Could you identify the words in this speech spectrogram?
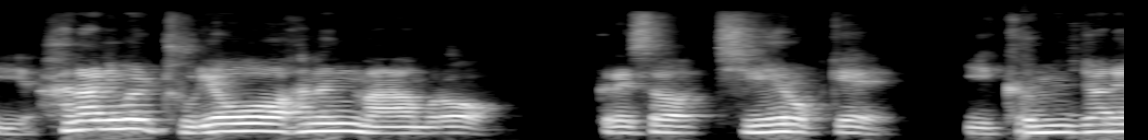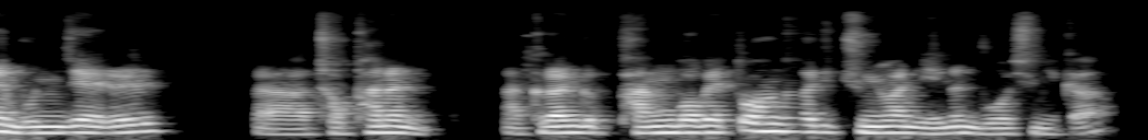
이 하나님을 두려워하는 마음으로 그래서 지혜롭게 이 금전의 문제를 아, 접하는 아, 그런 그 방법의 또 한 가지 중요한 예는 무엇입니까?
